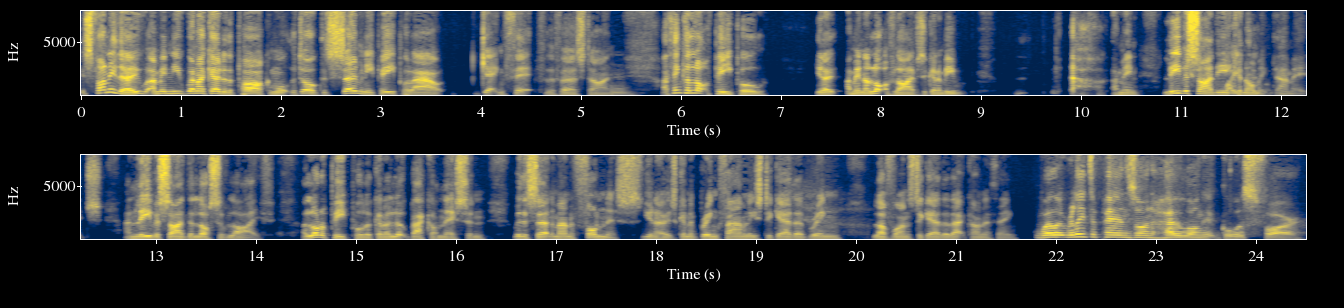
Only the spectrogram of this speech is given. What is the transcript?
It's funny though. I mean, you, when I go to the park and walk the dog, there's so many people out getting fit for the first time. Mm. I think a lot of people, you know, I mean, a lot of lives are going to be. I mean, leave aside the economic damage and leave aside the loss of life. A lot of people are going to look back on this and with a certain amount of fondness. You know, it's going to bring families together, bring loved ones together, that kind of thing. Well, it really depends on how long it goes for,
